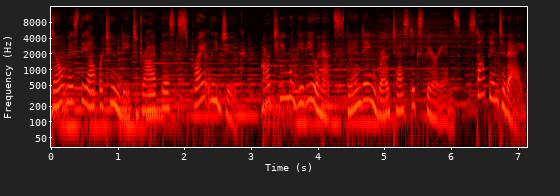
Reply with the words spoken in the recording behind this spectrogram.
Don't miss the opportunity to drive this sprightly Juke. Our team will give you an outstanding road test experience. Stop in today.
